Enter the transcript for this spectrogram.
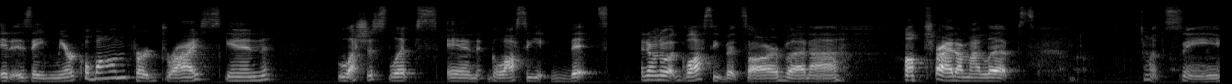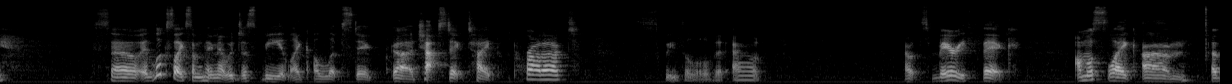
It is a miracle balm for dry skin Luscious Lips and Glossy Bits. I don't know what glossy bits are, but uh, I'll try it on my lips. Let's see. So it looks like something that would just be like a lipstick, uh, chapstick type product. Squeeze a little bit out. Oh, it's very thick. Almost like um, a,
